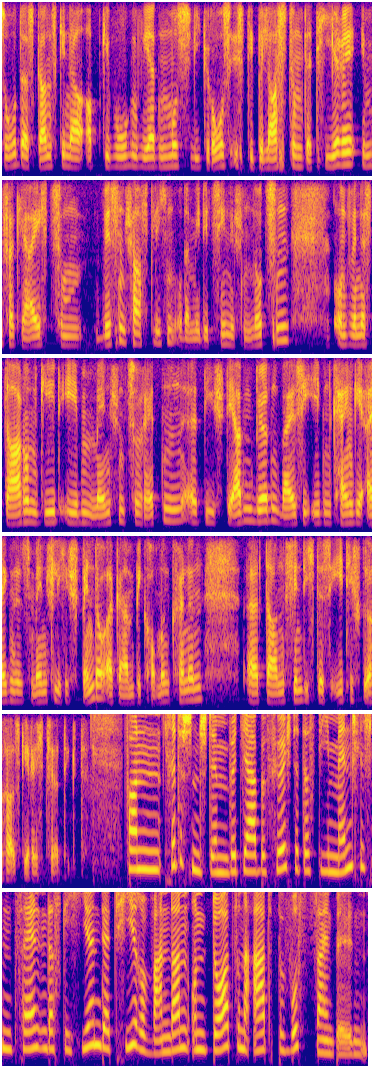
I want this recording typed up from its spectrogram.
so, dass ganz genau abgewogen werden muss, wie groß ist die Belastung der Tiere im Vergleich zum wissenschaftlichen oder medizinischen Nutzen. Und wenn es darum geht, eben Menschen zu retten, äh, die sterben würden, weil sie eben kein geeignetes menschliches Spenderorgan bekommen können, äh, dann finde ich das ethisch durchaus gerechtfertigt. Von kritischen Stimmen wird ja befürchtet, dass die menschlichen Zellen in das Gehirn der Tiere wandern und dort so eine Art Bewusstsein bilden.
